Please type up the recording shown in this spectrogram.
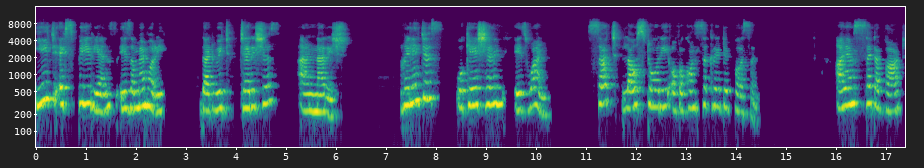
Each experience is a memory that which cherishes and nourish. Religious vocation is one such love story of a consecrated person. I am set apart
